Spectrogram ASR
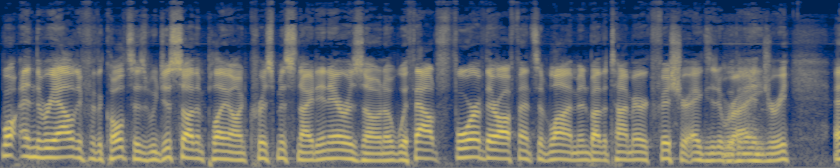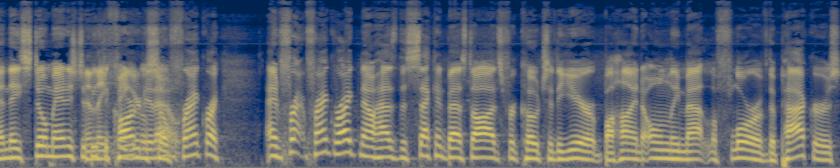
Well, and the reality for the Colts is we just saw them play on Christmas night in Arizona without four of their offensive linemen by the time Eric Fisher exited with Right. an injury, and they still managed to And beat the Cardinals. So. Frank Reich and Fra- Frank Reich now has the second best odds for Coach of the Year behind only Matt LaFleur of the Packers.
